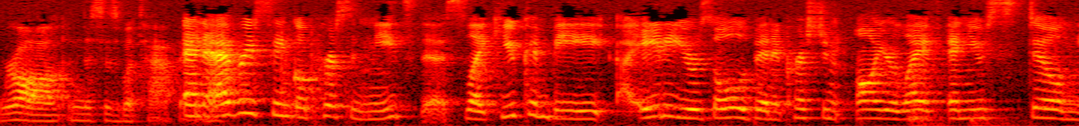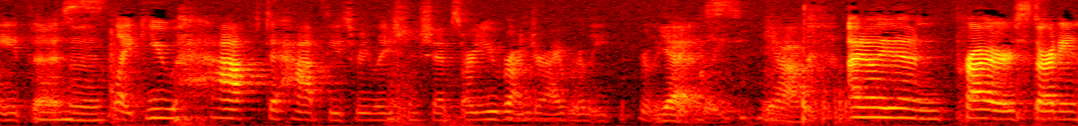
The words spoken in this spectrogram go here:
raw, and this is what's happening. And every single person needs this. Like you can be 80 years old, been a Christian all your life, and you still need this. Mhm. Like you have to have these relationships, or you run dry really, really yes, quickly. yeah, I know even prior to starting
